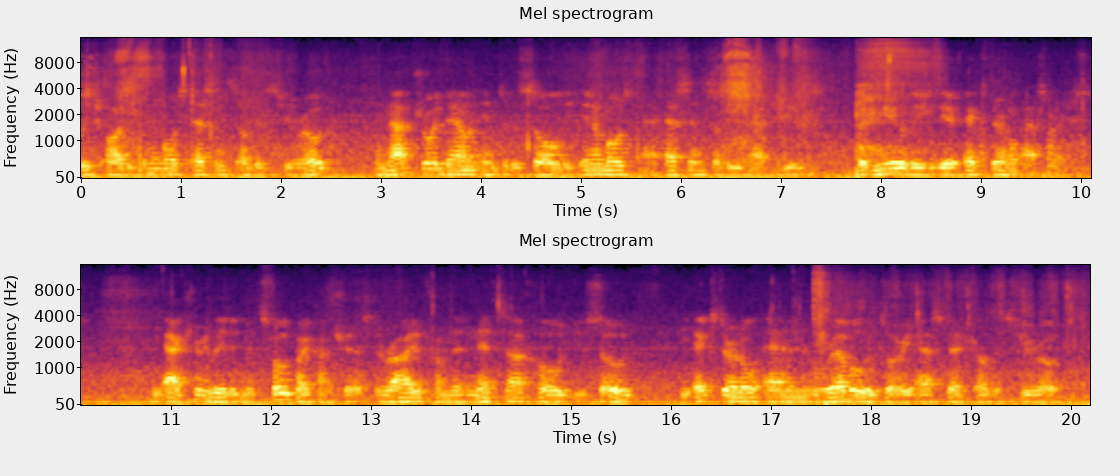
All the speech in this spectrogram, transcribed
which are the innermost essence of the Sphirot, cannot draw down into the soul the innermost essence of these attributes, but merely their external aspects. The action-related mitzvot, by contrast, derive from the Netzach Hod Yesod, the external and revelatory aspect of the Sphirot.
